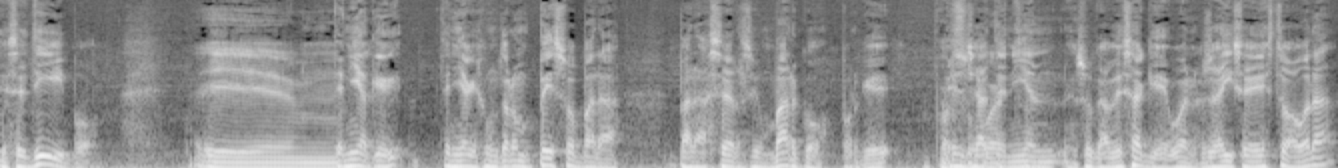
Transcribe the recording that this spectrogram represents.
ese tipo. Eh, Tenía que, tenía que juntar un peso para, para hacerse un barco, porque Por él ya tenía en, en su cabeza que, bueno, ya hice esto, ahora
